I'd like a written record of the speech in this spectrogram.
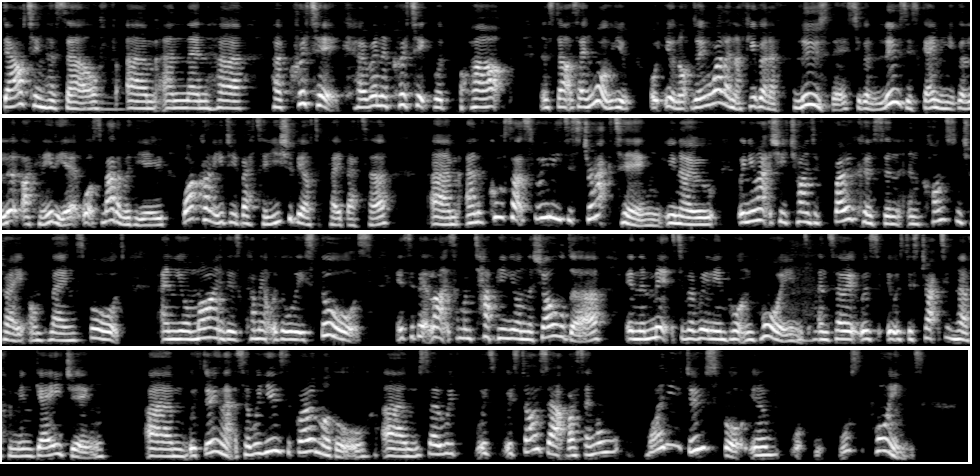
doubting herself. Mm. Um, and then her, her critic, her inner critic would pop up and start saying, well, you, well, you're not doing well enough. You're going to lose this. You're going to lose this game and you're going to look like an idiot. What's the matter with you? Why can't you do better? You should be able to play better. Um, and of course, that's really distracting, you know, when you're actually trying to focus and, and concentrate on playing sport and your mind is coming up with all these thoughts. It's a bit like someone tapping you on the shoulder in the midst of a really important point. Mm-hmm. And so it was, it was distracting her from engaging um, with doing that. So we use the grow model. Um, so we we started out by saying, well, why do you do sport? You know, what, what's the point?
